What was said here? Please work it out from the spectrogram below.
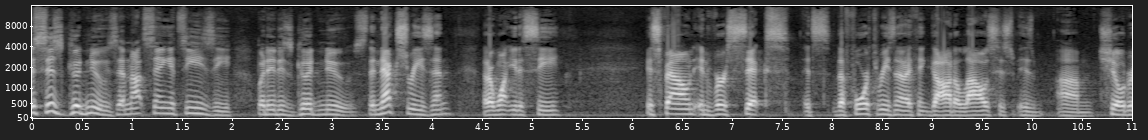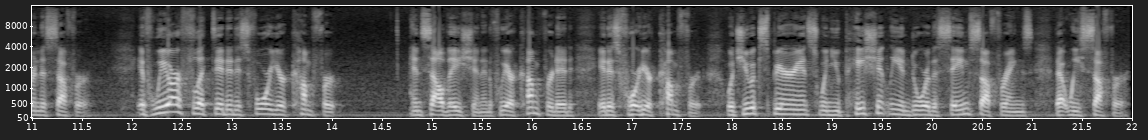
This is good news. I'm not saying it's easy, but it is good news. The next reason that I want you to see is found in verse 6. It's the fourth reason that I think God allows his, his um, children to suffer. If we are afflicted, it is for your comfort and salvation. And if we are comforted, it is for your comfort, which you experience when you patiently endure the same sufferings that we suffer.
